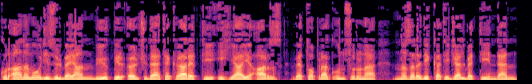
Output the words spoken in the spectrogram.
Kur'an-ı Mucizül Beyan büyük bir ölçüde tekrar ettiği ihyayı arz ve toprak unsuruna nazarı dikkati celbettiğinden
